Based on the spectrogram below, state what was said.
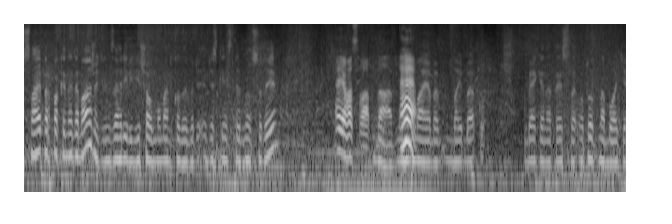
снайпер поки не дамажить, він взагалі відійшов в момент, коли Ріскін стрибнув сюди. А його свап. Да, в Е. немає бай- байбеку. Байбеки натисли отут на боті.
